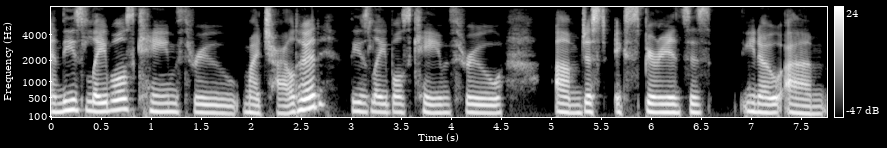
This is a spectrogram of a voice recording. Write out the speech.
And these labels came through my childhood. These labels came through um, just experiences you know um,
